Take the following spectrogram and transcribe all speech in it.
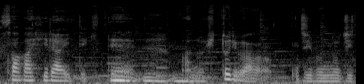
差が開いてきて、うんうんうん、あの一人は自分のじ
